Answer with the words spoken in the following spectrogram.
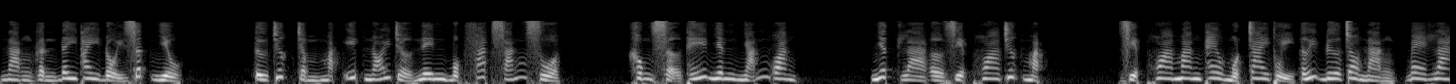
Nàng gần đây thay đổi rất nhiều. Từ trước trầm mặt ít nói trở nên bộc phát sáng sủa. Không sợ thế nhân nhãn quang. Nhất là ở Diệp Hoa trước mặt. Diệp Hoa mang theo một chai thủy tới đưa cho nàng, Bella.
